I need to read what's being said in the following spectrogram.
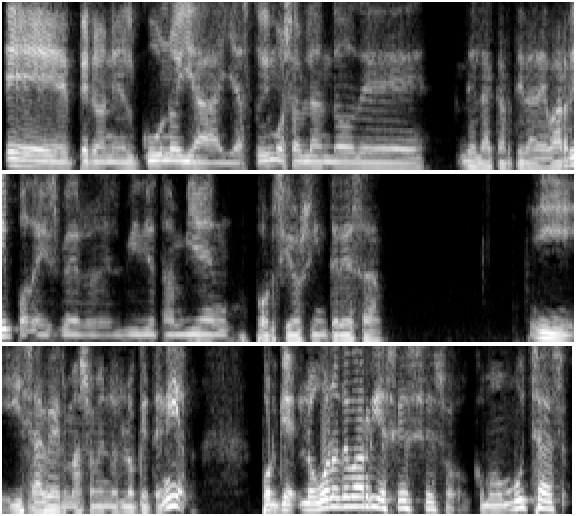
Eh, pero en el Q1 ya, ya estuvimos hablando de, de la cartera de Barry. Podéis ver el vídeo también por si os interesa y, saber más o menos lo que tenía. Porque lo bueno de Barry es, es eso, como muchas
